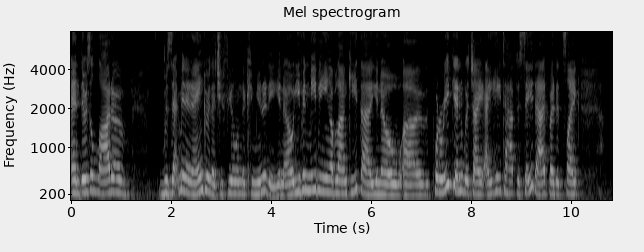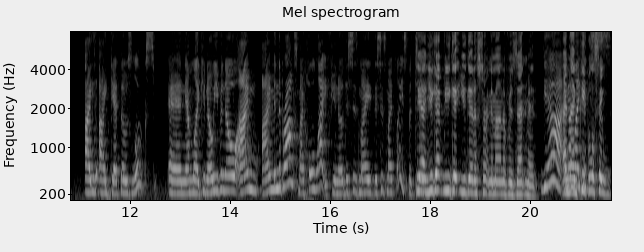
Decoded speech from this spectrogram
and there's a lot of resentment and anger that you feel in the community you know? Even me being a blanquita you know uh, puerto rican which I, I hate to have to say that but it's like I, I get those looks and i'm like you know even though i'm i'm in the bronx my whole life you know this is my this is my place but to, yeah, you get you get you get a certain amount of resentment. Yeah, and and, then like, people will say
